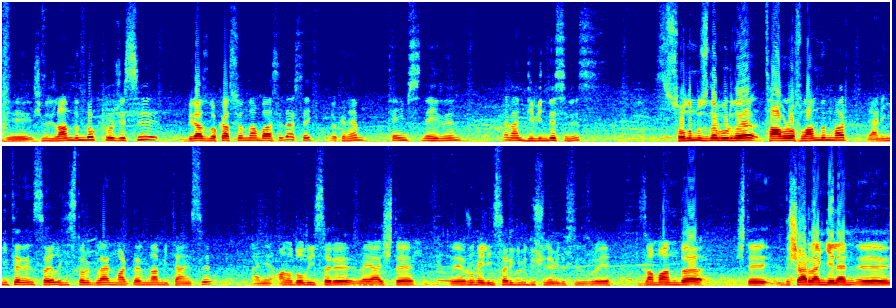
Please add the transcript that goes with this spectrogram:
Ee, Şimdi London Dock projesi biraz lokasyondan bahsedersek bakın hem Thames Nehri'nin hemen dibindesiniz. Solumuzda burada Tower of London var. Yani İngiltere'nin sayılı historic landmarklarından bir tanesi. Hani Anadolu Hisarı veya işte e, Rumeli Hisarı gibi düşünebilirsiniz burayı. Zamanında işte dışarıdan gelen e,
